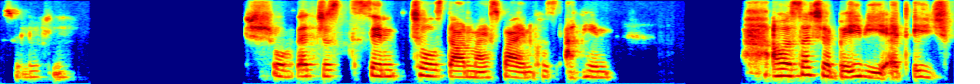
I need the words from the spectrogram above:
Absolutely. Sure, that just sent chills down my spine because I mean, I was such a baby at age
